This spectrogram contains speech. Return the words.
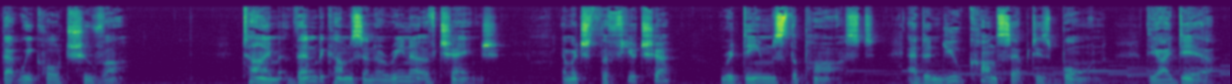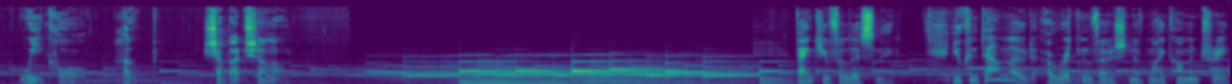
that we call tshuva. Time then becomes an arena of change in which the future redeems the past and a new concept is born, the idea we call hope. Shabbat Shalom. Thank you for listening. You can download a written version of my commentary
